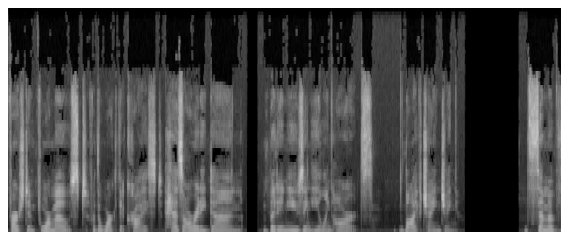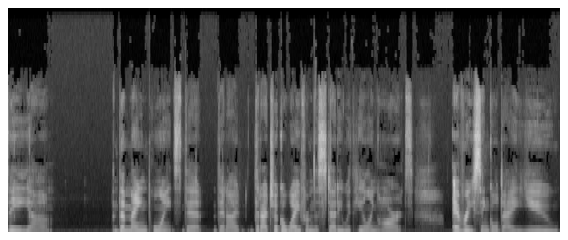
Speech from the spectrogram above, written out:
first and foremost for the work that Christ has already done, but in using healing hearts, life changing. Some of the um, the main points that that I that I took away from the study with Healing Hearts every single day you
